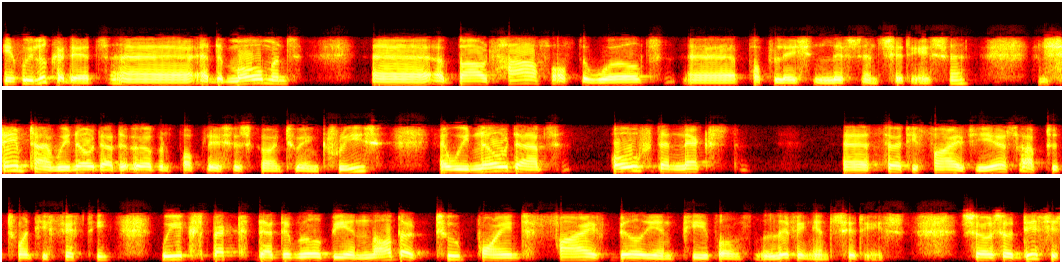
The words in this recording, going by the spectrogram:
if we look at it, uh, at the moment, uh, about half of the world uh, population lives in cities. At the same time, we know that the urban population is going to increase, and we know that over the next uh, 35 years up to 2050, we expect that there will be another 2.5 billion people living in cities. So, so this is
